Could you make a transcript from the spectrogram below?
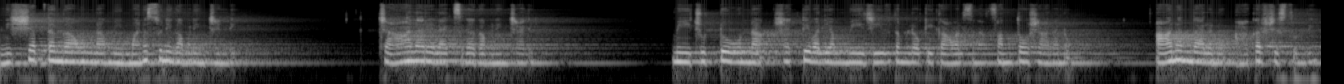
నిశ్శబ్దంగా ఉన్న మీ మనస్సుని గమనించండి. చాలా రిలాక్స్గా గమనించాలి. మీ చుట్టూ ఉన్న శక్తి వలయం మీ జీవితంలోకి కావలసిన సంతోషాలను ఆనందాలను ఆకర్షిస్తుంది.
